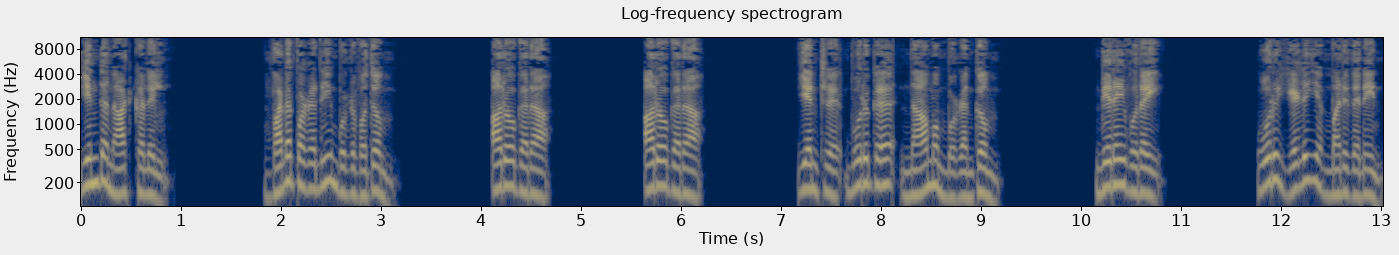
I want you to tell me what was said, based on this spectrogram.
இந்த நாட்களில் வடபழனி முழுவதும் அரோகரா அரோகரா என்று முருக நாமம் முழங்கும் நிறைவுரை. ஒரு எளிய மனிதனின்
